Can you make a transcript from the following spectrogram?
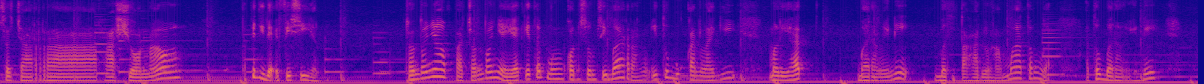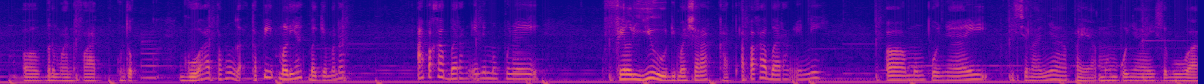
secara rasional tapi tidak efisien. Contohnya apa? Contohnya ya kita mengkonsumsi barang itu bukan lagi melihat barang ini bertahan lama atau enggak? Atau barang ini e, bermanfaat untuk gua atau enggak, tapi melihat bagaimana apakah barang ini mempunyai value di masyarakat? Apakah barang ini uh, mempunyai istilahnya apa ya mempunyai sebuah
